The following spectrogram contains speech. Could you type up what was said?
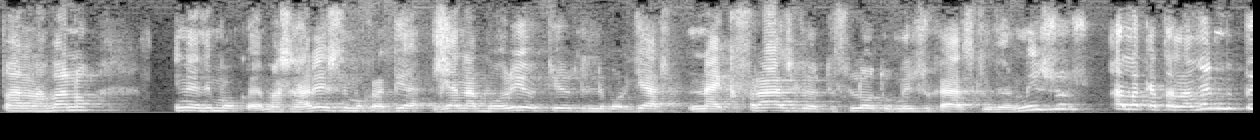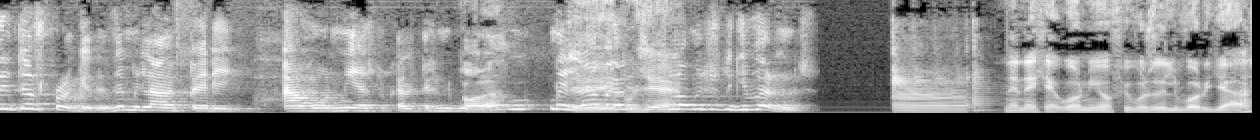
παραλαμβάνω, είναι δημο... μας αρέσει η δημοκρατία για να μπορεί ο κύριος Δελιβοριά να εκφράζει και το τυφλό του μίσου κατά τη κυβερνήσεω, αλλά καταλαβαίνουμε περί τίνος πρόκειται. Δεν μιλάμε περί αγωνίας του καλλιτεχνικού κόσμου, μιλάμε για το Υπουργέ. τυφλό μίσο στην κυβέρνηση. Δεν έχει αγωνία ο Φίβος Δελιβοριά,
